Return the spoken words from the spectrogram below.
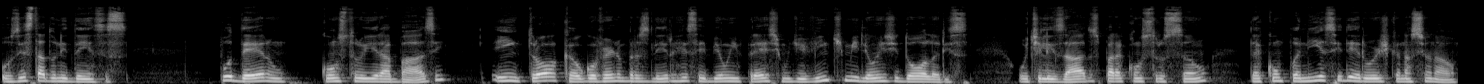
os estadunidenses puderam construir a base e, em troca, o governo brasileiro recebeu um empréstimo de 20 milhões de dólares utilizados para a construção da Companhia Siderúrgica Nacional.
